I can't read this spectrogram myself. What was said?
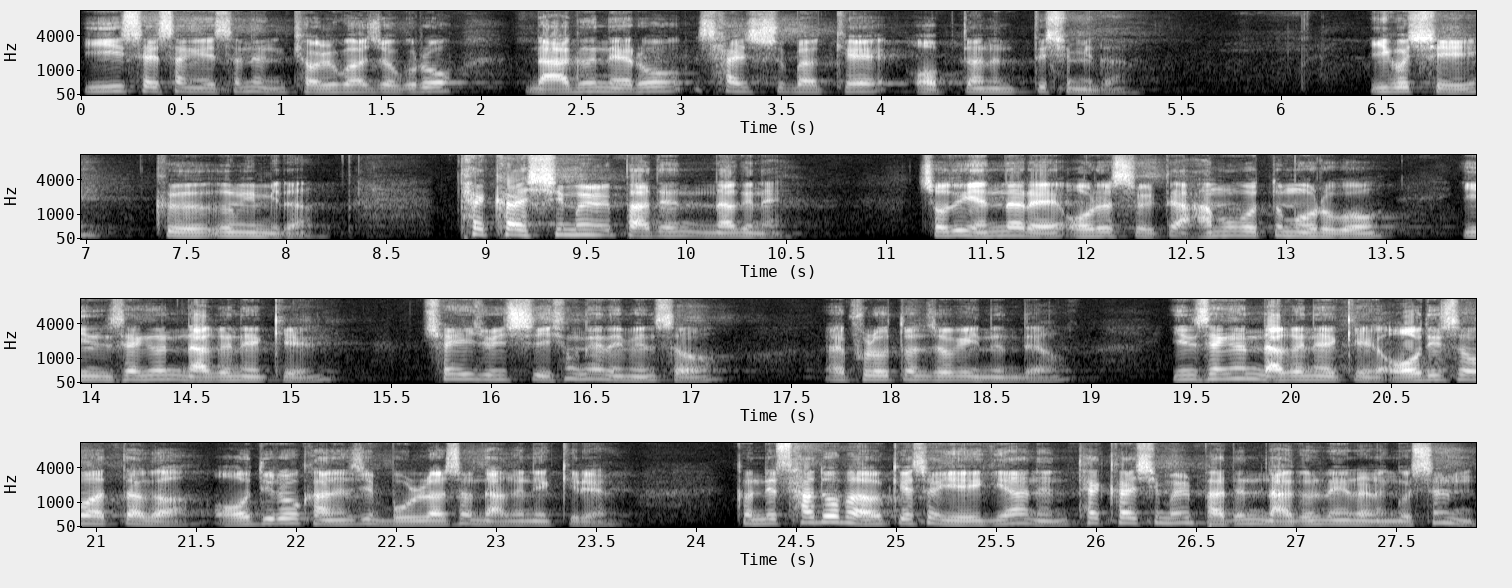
이 세상에서는 결과적으로 나그네로 살 수밖에 없다는 뜻입니다. 이것이 그 의미입니다. 택하심을 받은 나그네. 저도 옛날에 어렸을 때 아무것도 모르고 인생은 나그네 길 최희준 씨 흉내 내면서 불렀던 적이 있는데요. 인생은 나그네 길 어디서 왔다가 어디로 가는지 몰라서 나그네 길이에요. 그런데 사도 바울께서 얘기하는 택하심을 받은 나그네라는 것은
